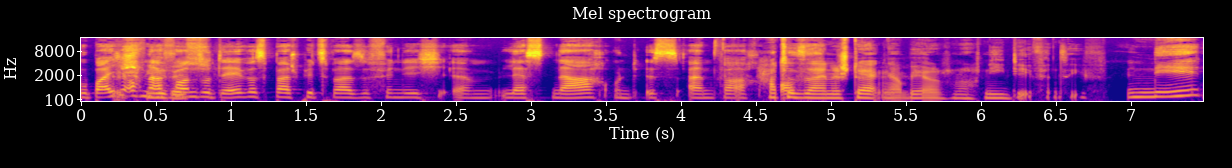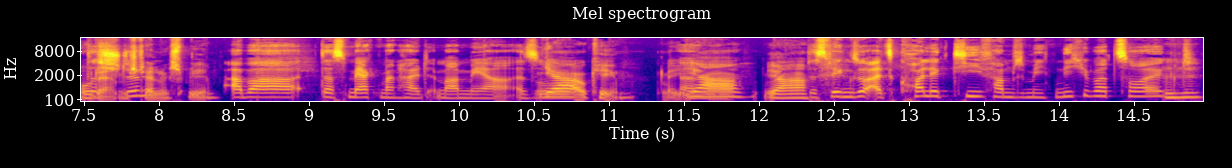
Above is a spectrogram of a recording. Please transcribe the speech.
Wobei ich auch schwierig. Alfonso Davis beispielsweise, finde ich, ähm, lässt nach und ist einfach. hatte seine Stärken, aber ja noch nie defensiv Nee, oder das im stimmt. Stellungsspiel. Aber das merkt man halt immer mehr. Also ja, okay. ja, ja. deswegen so als Kollektiv haben sie mich nicht überzeugt. Mhm.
